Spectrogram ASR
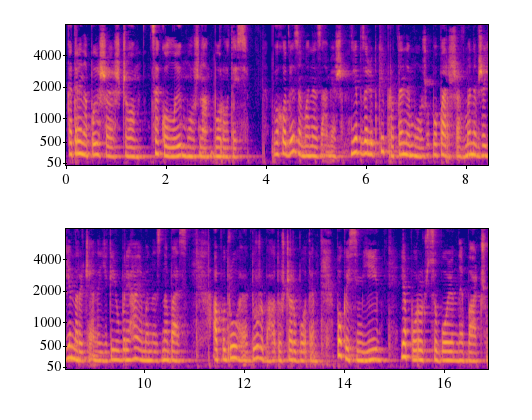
Катерина пише, що це коли можна боротись. Виходи за мене заміж. Я б залюбки, проте не можу. По-перше, в мене вже є наречений, який оберігає мене з небес. А по-друге, дуже багато ще роботи. Поки сім'ї я поруч з собою не бачу.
